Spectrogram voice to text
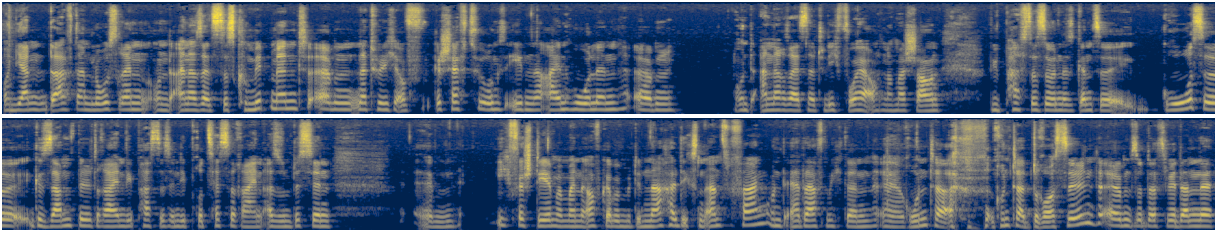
Und Jan darf dann losrennen und einerseits das Commitment ähm, natürlich auf Geschäftsführungsebene einholen ähm, und andererseits natürlich vorher auch nochmal schauen, wie passt das so in das ganze große Gesamtbild rein, wie passt das in die Prozesse rein. Also ein bisschen ähm, ich verstehe immer meine Aufgabe mit dem Nachhaltigsten anzufangen und er darf mich dann äh, runter runterdrosseln, ähm, so dass wir dann eine,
